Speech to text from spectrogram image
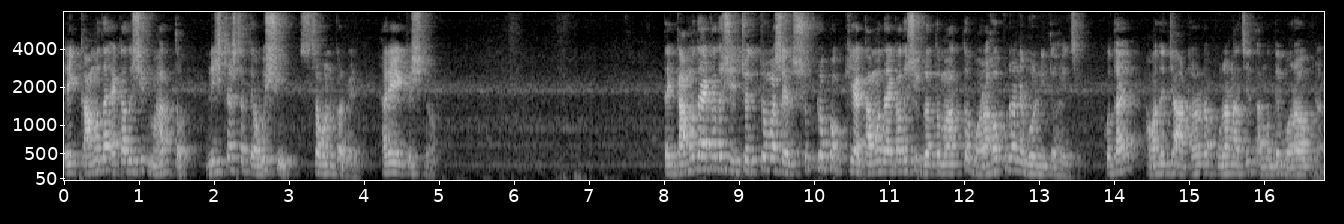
এই কামদা একাদশীর মাহাত্ম নিষ্ঠার সাথে অবশ্যই শ্রবণ করবেন। হরে কৃষ্ণ। তাই কামদা একাদশী চৈত্র মাসের শুক্লপক্ষিয়া কামদা একাদশী ব্রত মাহাত্ম বরাহ পুরাণে বর্ণিত হয়েছে। কোথায়? আমাদের যে আঠারোটা পুরাণ আছে, তার মধ্যে বরাহ পুরাণ।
